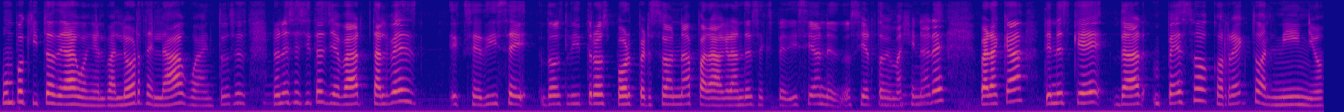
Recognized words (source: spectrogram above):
un poquito de agua, en el valor del agua. Entonces, no necesitas llevar, tal vez se dice dos litros por persona para grandes expediciones, ¿no es cierto? Me imaginaré. Para acá tienes que dar un peso correcto al niño.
